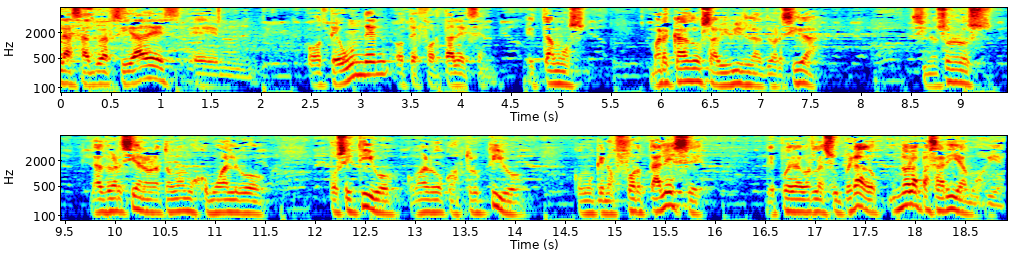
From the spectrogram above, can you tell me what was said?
Las adversidades eh, o te hunden o te fortalecen. Estamos marcados a vivir la adversidad. Si nosotros la adversidad no la tomamos como algo positivo, como algo constructivo, como que nos fortalece después de haberla superado, no la pasaríamos bien,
